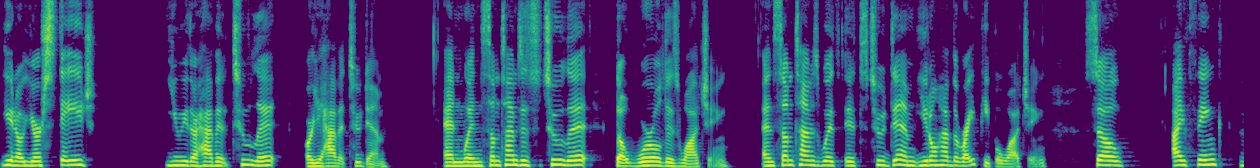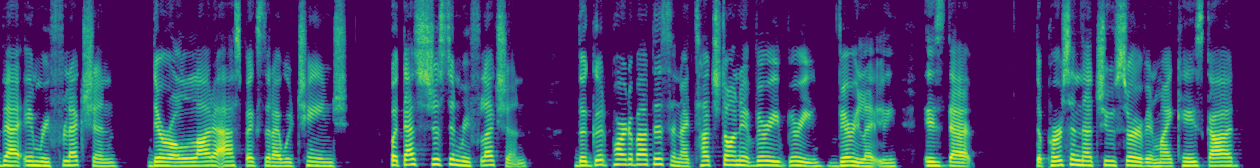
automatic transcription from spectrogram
you know, your stage, you either have it too lit or you have it too dim. And when sometimes it's too lit, the world is watching. And sometimes with it's too dim, you don't have the right people watching. So I think that in reflection, there are a lot of aspects that I would change, but that's just in reflection. The good part about this, and I touched on it very, very, very lightly, is that the person that you serve, in my case, God,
